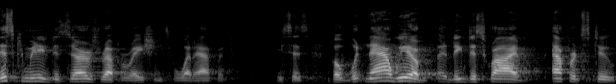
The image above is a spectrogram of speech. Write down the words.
This community deserves reparations for what happened. He says, but now we are, they describe efforts to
